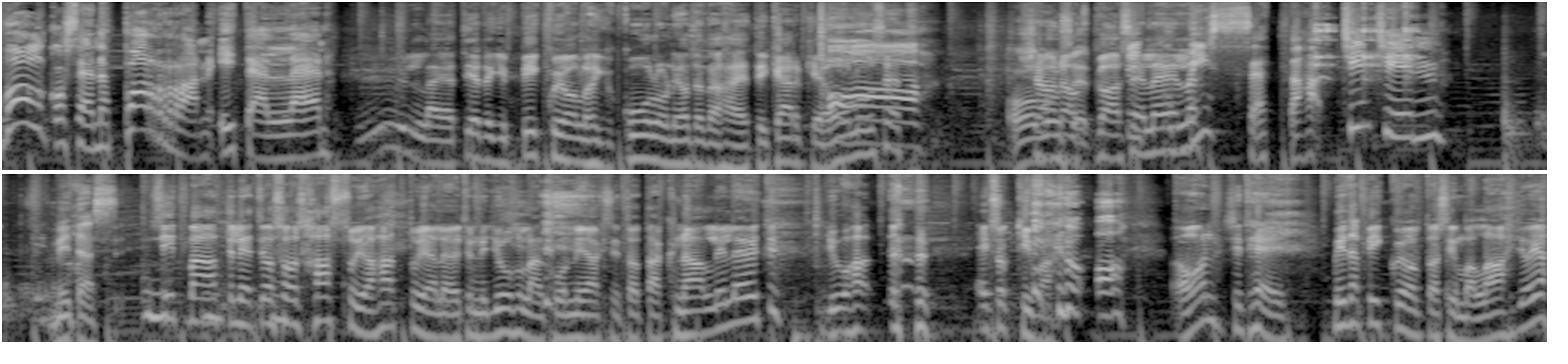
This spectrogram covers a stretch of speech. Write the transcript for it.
valkoisen parran itselleen. Kyllä, ja tietenkin pikkujouluihin kun kuuluu, niin otetaan heti kärkeen oluset. Oo, Shout out Gaseleille. bisset tähän. Chin chin. Mitäs? Sitten mä ajattelin, että jos olisi hassuja hattuja löytynyt juhlan kunniaksi, niin tota knalli löytyi. Juha... Eikö se ole kiva? Oh. On. Sitten hei, mitä pikkujoulut on ilman lahjoja?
